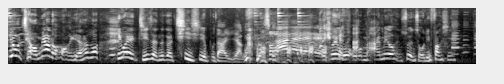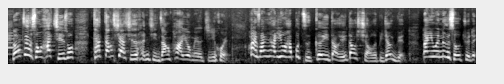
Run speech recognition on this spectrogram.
用巧妙的谎言，他说因为急诊那个器械不大一样，所以我我们还没有很顺手，你放心。然后这个时候他其实说他当下其实很紧张，怕又没有机会。后来发现他因为他不止割一道，有一道小的比较远。那因为那个时候觉得。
